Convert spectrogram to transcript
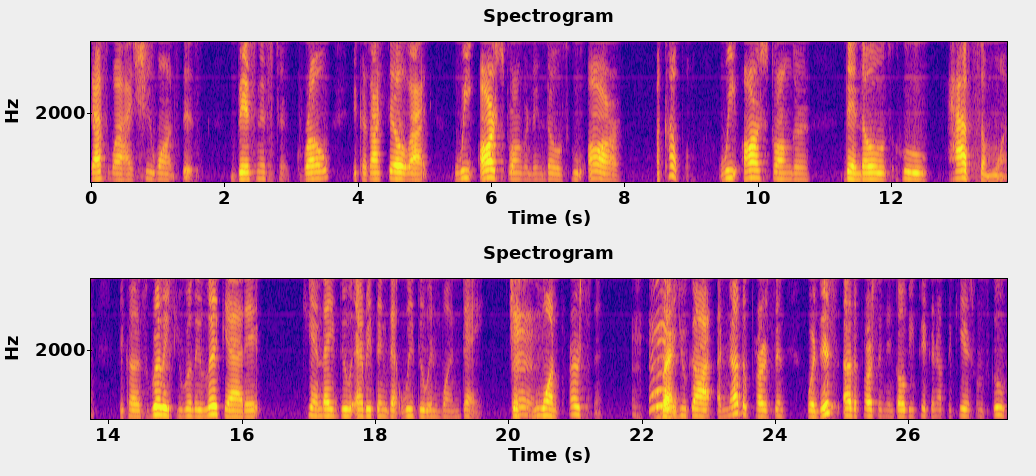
that's why she wants this business to grow because I feel like we are stronger than those who are a couple. We are stronger than those who have someone because really, if you really look at it, can they do everything that we do in one day? Just Mm. one person Mhm. but you got another person where this other person can go be picking up the kids from school.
